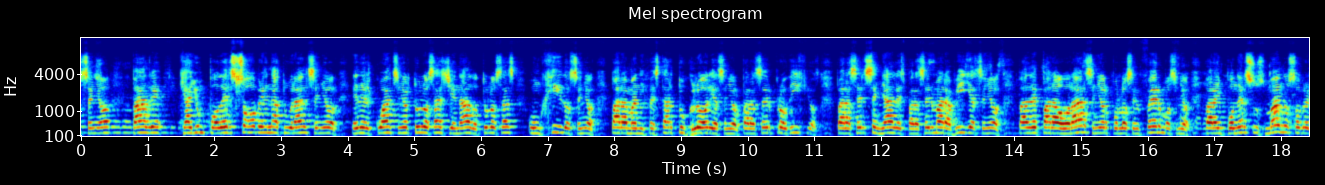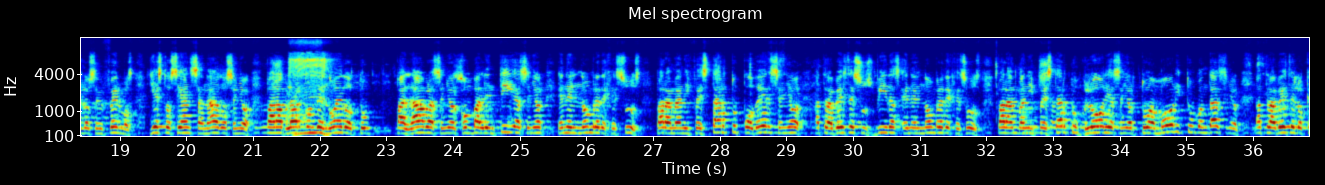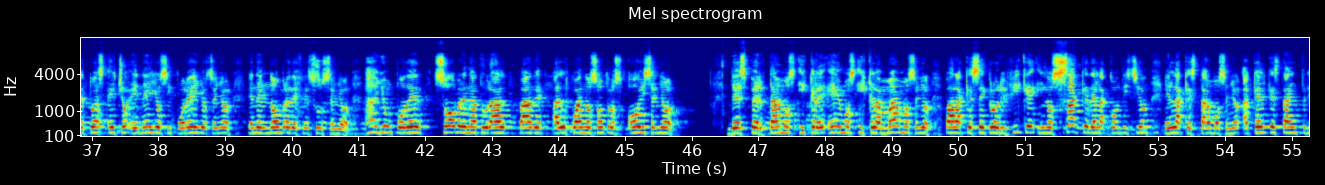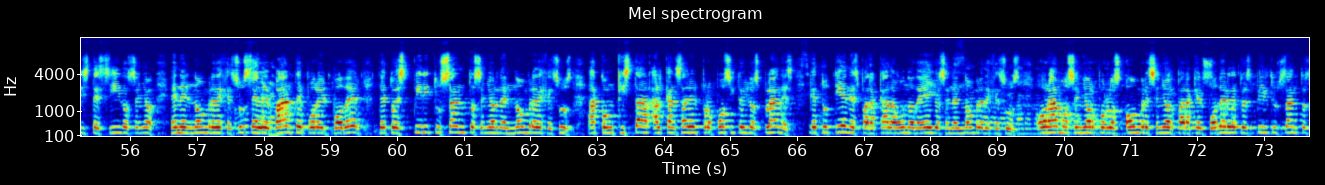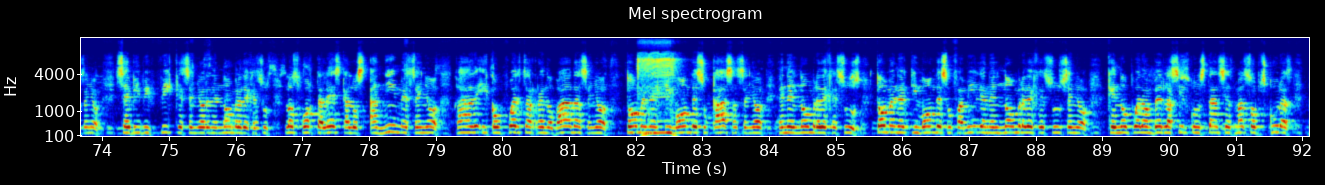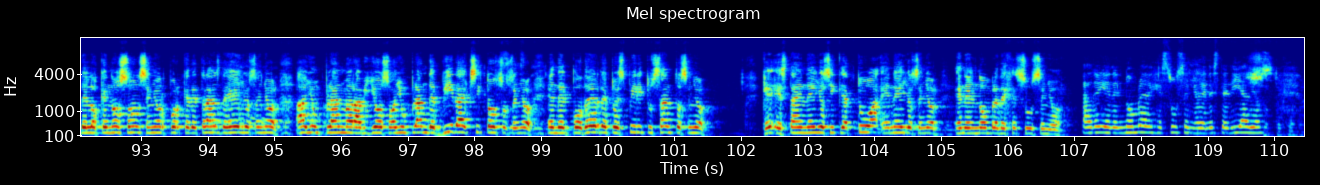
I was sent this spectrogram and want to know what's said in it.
Señor. Padre, que hay un poder sobrenatural, Señor, en el cual, Señor, tú los has llenado, tú los has ungido, Señor, para manifestar tu gloria, Señor, para hacer prodigios, para hacer señales, para hacer maravillas, Señor. Padre, para orar, Señor, por los enfermos, Señor, para imponer sus manos sobre los enfermos y estos sean sanados, Señor, para hablar con denuedo tu palabra, Señor, con valentía, Señor, en el nombre de Jesús, para manifestar tu poder, Señor, a través de sus vidas, en el nombre de Jesús, para manifestar tu gloria, Señor, tu amor y tu bondad, Señor, a través de lo que tú has hecho en ellos y por ellos, Señor, en el nombre de Jesús, Señor. Hay un poder sobrenatural, Padre, al cual nosotros hoy, Señor, despertamos y creemos y clamamos, Señor, para que se glorifique y nos saque de la condición en la que estamos, Señor. Aquel que está entristecido, Señor, en el nombre de Jesús, se levante por el poder de tu Espíritu Santo, Señor, en el nombre de Jesús, a conquistar, alcanzar el propósito y los planes que tú tienes para cada uno de ellos en el nombre de Jesús. Oramos, Señor, por los hombres, Señor, para que el poder de tu Espíritu Santo, Señor, se vivifique, Señor, en el nombre de Jesús los fortalezca, los anime, Señor, Padre, y con fuerzas renovadas, Señor, tomen el timón de su casa, Señor, en el nombre de Jesús, tomen el timón de su familia en el nombre de Jesús, Señor, que no puedan ver las circunstancias más obscuras de lo que no son, Señor, porque detrás de ellos, Señor, hay un plan maravilloso, hay un plan de vida exitoso, Señor, en el poder de tu Espíritu Santo, Señor que está en ellos y que actúa en ellos, Señor, en el nombre de Jesús, Señor. Padre, y en el nombre de Jesús, Señor, en este día, Dios.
